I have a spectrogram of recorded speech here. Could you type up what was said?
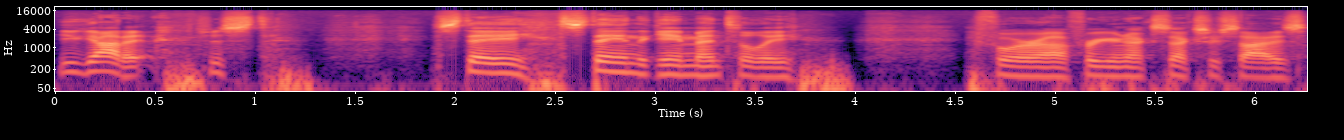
you got it. Just stay stay in the game mentally for uh, for your next exercise.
